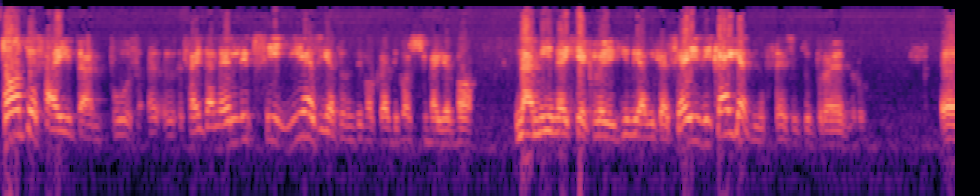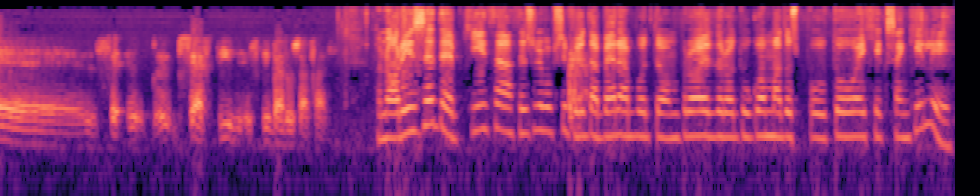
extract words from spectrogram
τότε θα ήταν, που, θα ήταν έλλειψη υγείας για τον Δημοκρατικό Συναγερμό να μην έχει εκλογική διαδικασία, ειδικά για την θέση του Προέδρου. Ε, σε, σε αυτή στην παρούσα φάση. Γνωρίζετε ποιοι θα θέσουν υποψηφιότητα πέρα από τον πρόεδρο του κόμματος που το έχει εξαγγείλει;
